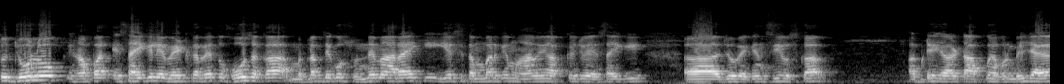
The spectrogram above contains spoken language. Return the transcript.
तो जो लोग यहाँ पर एसआई के लिए वेट कर रहे हैं तो हो सका मतलब देखो, सुनने में आ रहा है कि ये सितंबर के माह में आपके जो एसआई की जो वैकेंसी है, उसका अपडेट आपको यहाँ पर मिल जाएगा।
